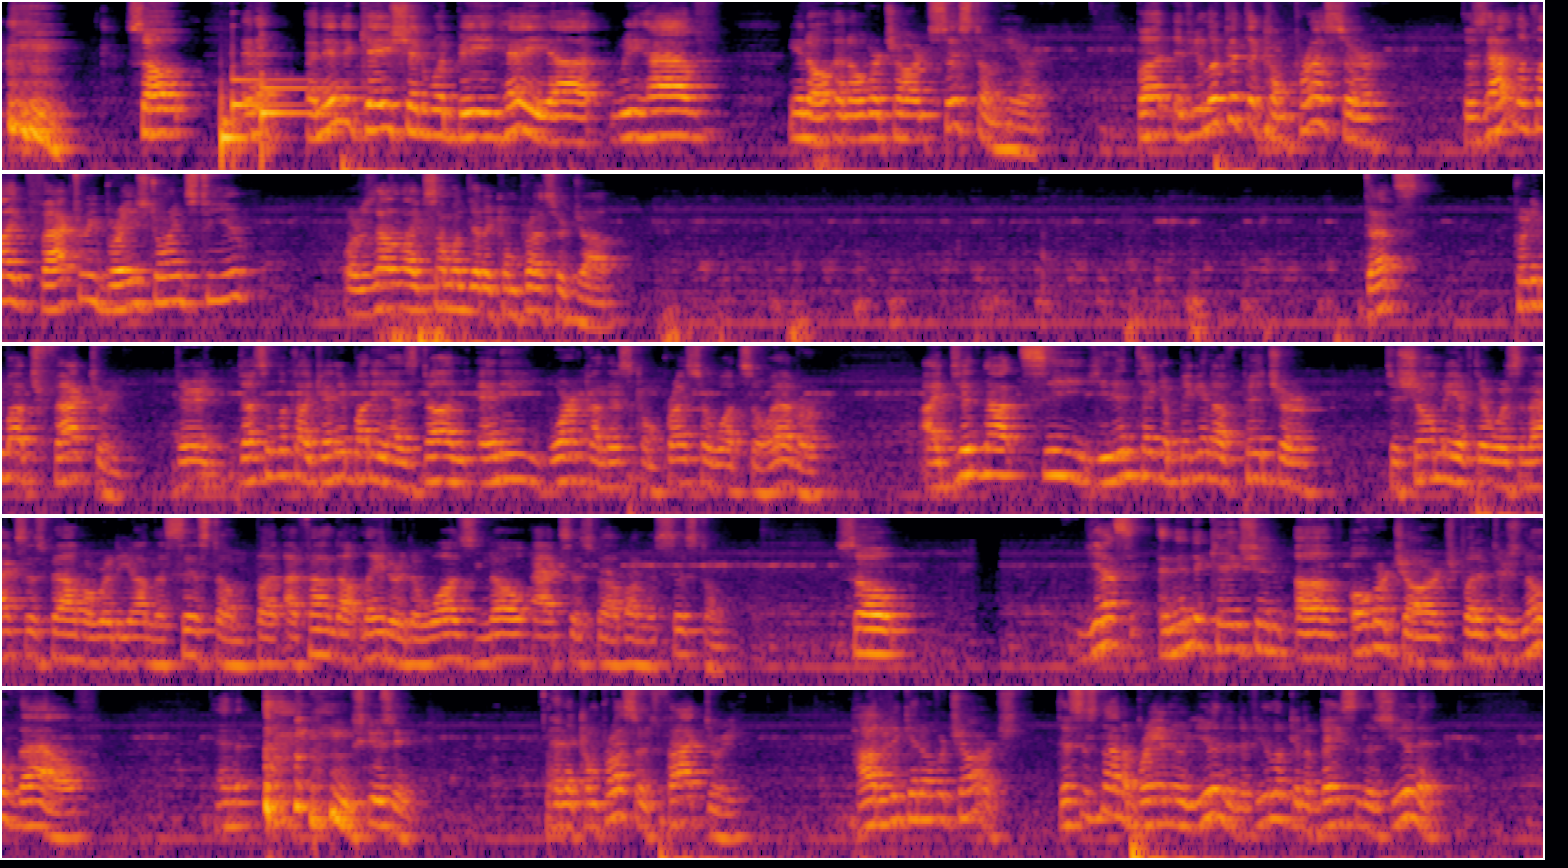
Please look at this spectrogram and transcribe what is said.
so, an, an indication would be hey, uh, we have, you know, an overcharged system here. But if you look at the compressor, does that look like factory braze joints to you? Or does that look like someone did a compressor job? That's pretty much factory. There doesn't look like anybody has done any work on this compressor whatsoever. I did not see, he didn't take a big enough picture to show me if there was an access valve already on the system, but I found out later there was no access valve on the system. So, yes, an indication of overcharge, but if there's no valve, and excuse me, and the compressor's factory, how did it get overcharged? This is not a brand new unit. If you look in the base of this unit,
